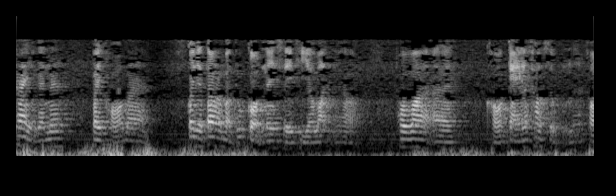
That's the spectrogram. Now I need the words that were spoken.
ค่ายอย่างนั้นนะ ไปขอมา ก็จะต้องบัตทุกกฎในเศรษฐียวัตนะครับ เพราะว่าอะไรขอแกงและข้าวสุกนะขอ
